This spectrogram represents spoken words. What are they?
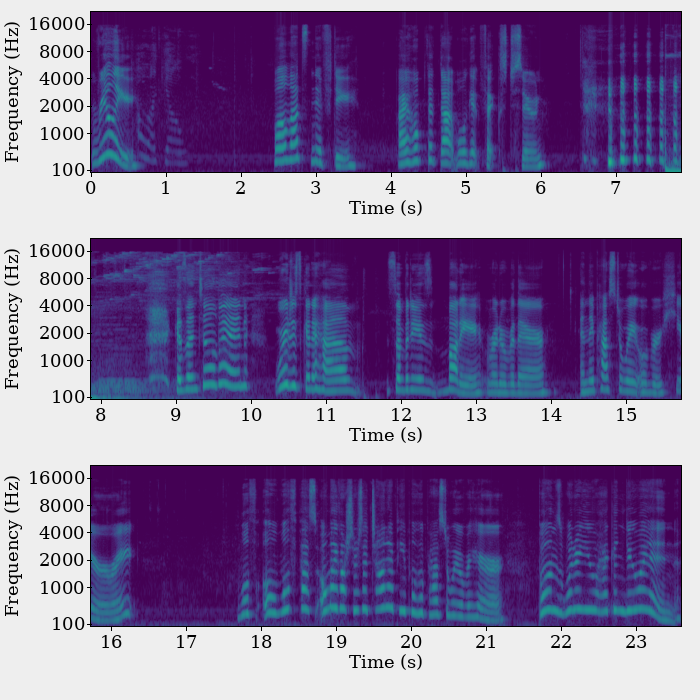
Really? Well, that's nifty. I hope that that will get fixed soon. Because until then, we're just gonna have somebody's body right over there. And they passed away over here, right? Wolf, oh, Wolf passed, oh my gosh, there's a ton of people who passed away over here. Bones, what are you heckin' doing?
